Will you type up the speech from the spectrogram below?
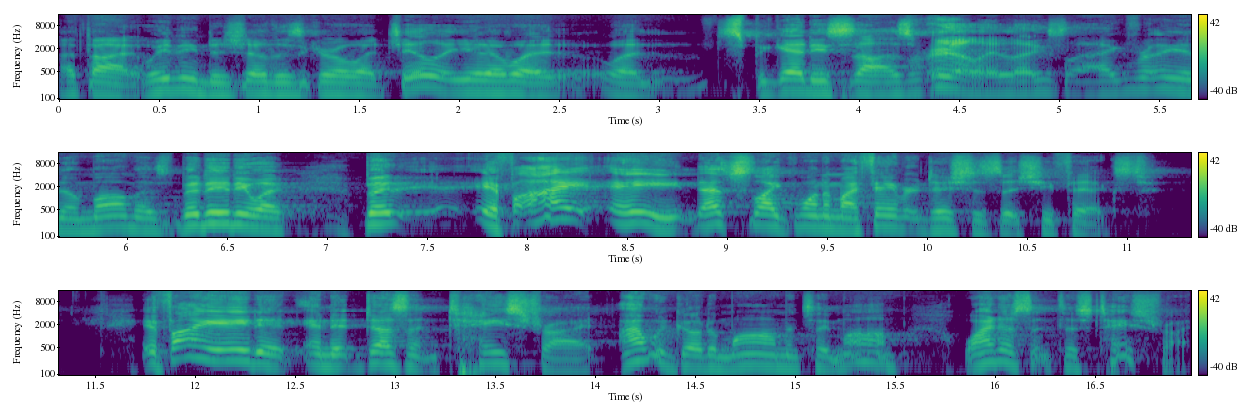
I thought we need to show this girl what chili, you know, what what spaghetti sauce really looks like for you know mamas. But anyway, but if I ate, that's like one of my favorite dishes that she fixed. If I ate it and it doesn't taste right, I would go to mom and say, Mom, why doesn't this taste right?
